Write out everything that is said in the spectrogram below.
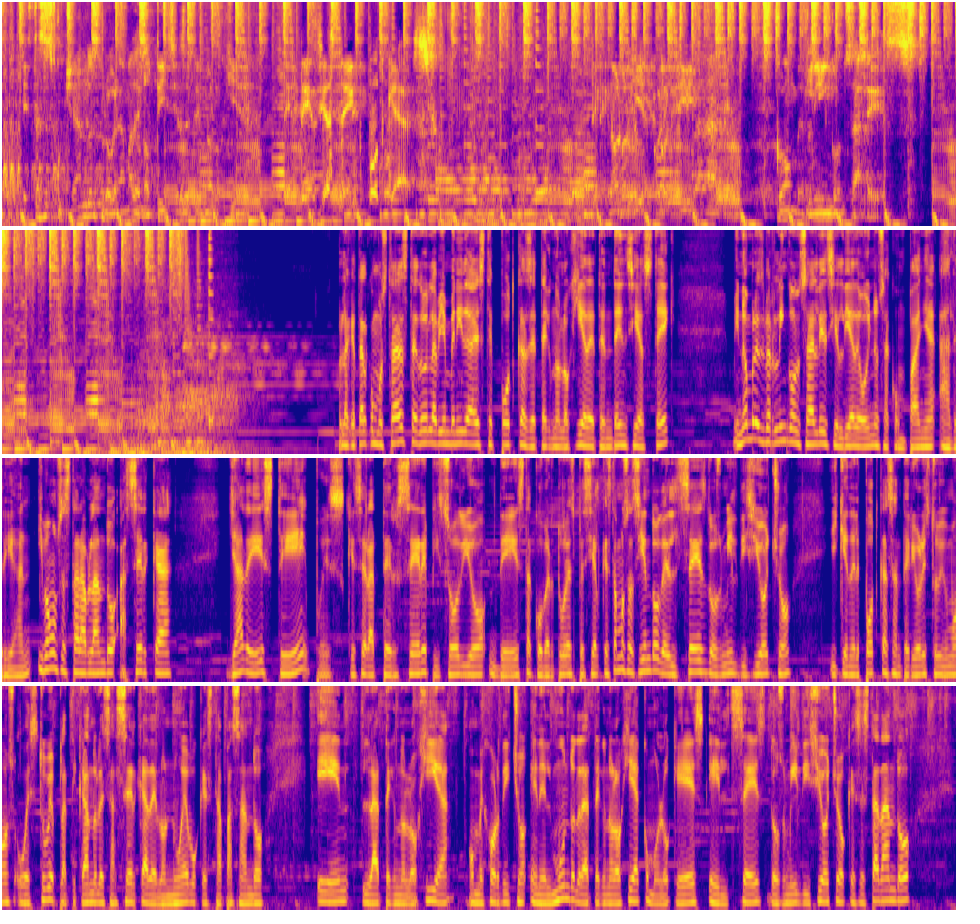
Estás escuchando el programa de noticias de tecnología. Tendencias Tech Podcast. Tecnología colectiva con Berlín González. Hola, ¿qué tal? ¿Cómo estás? Te doy la bienvenida a este podcast de tecnología de Tendencias Tech. Mi nombre es Berlín González y el día de hoy nos acompaña Adrián y vamos a estar hablando acerca ya de este, pues, que será tercer episodio de esta cobertura especial que estamos haciendo del CES 2018 y que en el podcast anterior estuvimos o estuve platicándoles acerca de lo nuevo que está pasando en la tecnología, o mejor dicho, en el mundo de la tecnología como lo que es el CES 2018 que se está dando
